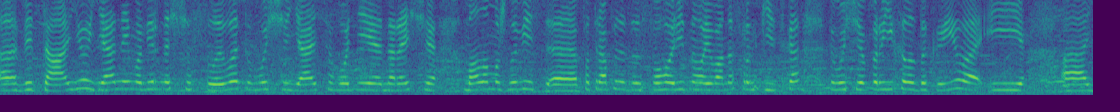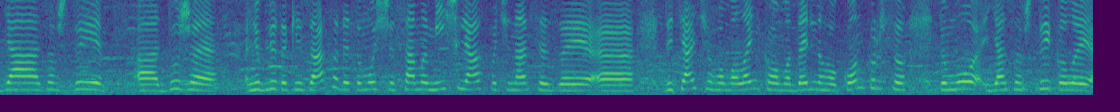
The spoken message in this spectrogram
Е, Вітаю! Я неймовірно щаслива, тому що я сьогодні нарешті мала можливість е, потрапити до свого рідного Івано-Франківська, тому що я переїхала до Києва, і е, я завжди дуже люблю такі заходи, тому що саме мій шлях починався з дитячого маленького модельного конкурсу. Тому я завжди, коли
